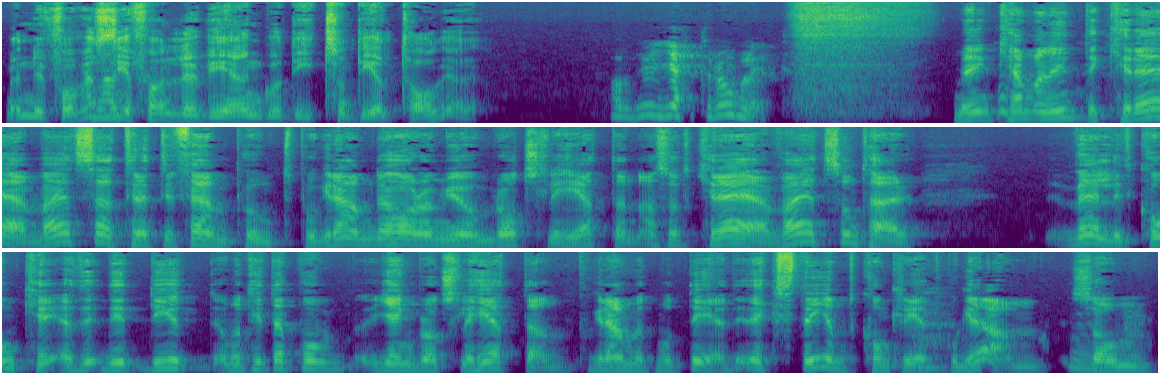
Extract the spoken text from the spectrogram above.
Men nu får väl Annars... Stefan Löfven gå dit som deltagare? Ja, det är jätteroligt. Men kan man inte kräva ett 35-punktsprogram? Det har de ju om brottsligheten. Alltså att kräva ett sånt här väldigt konkret. Det, det, om man tittar på gängbrottsligheten, programmet mot det, det är ett extremt konkret mm. program mm. som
